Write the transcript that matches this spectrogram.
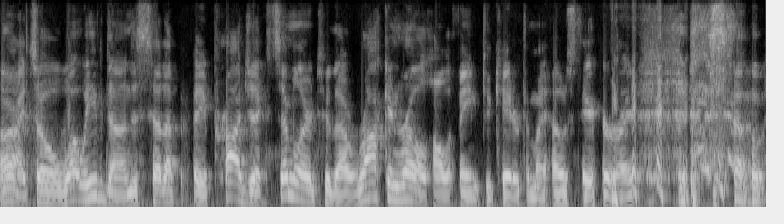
All right. So what we've done is set up a project similar to the Rock and Roll Hall of Fame to cater to my host here, right? so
